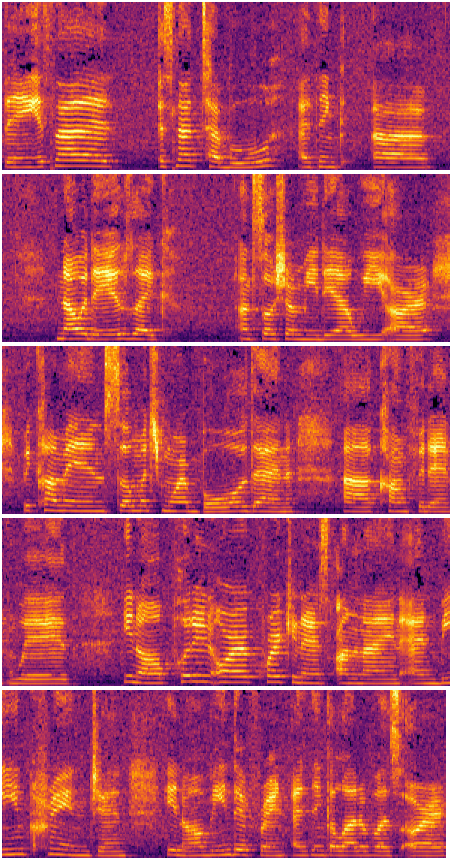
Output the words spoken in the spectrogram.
thing. It's not it's not taboo. I think uh, nowadays, like on social media, we are becoming so much more bold and uh, confident with you know, putting our quirkiness online and being cringe and, you know, being different. I think a lot of us are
